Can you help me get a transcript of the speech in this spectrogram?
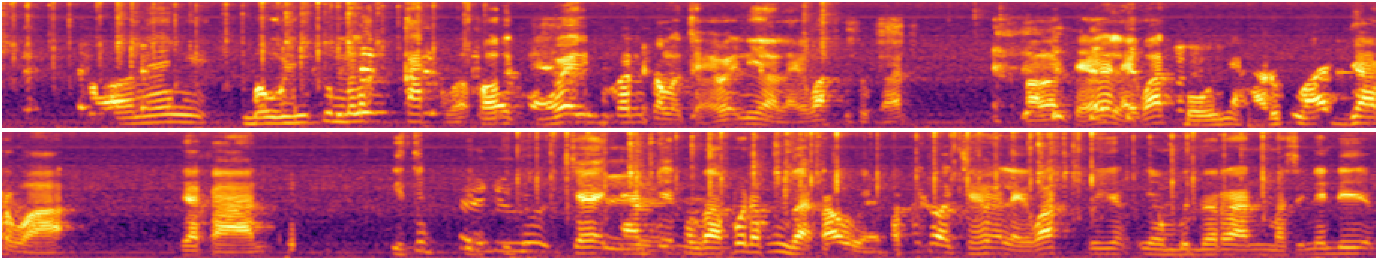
soalnya baunya itu melekat Wak. kalau cewek itu kan kalau cewek nih ya lewat gitu kan kalau cewek lewat baunya harus wajar wa ya kan itu itu cewek iya. cantik atau enggak pun aku nggak tahu ya tapi kalau cewek lewat tuh yang, yang beneran maksudnya dia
